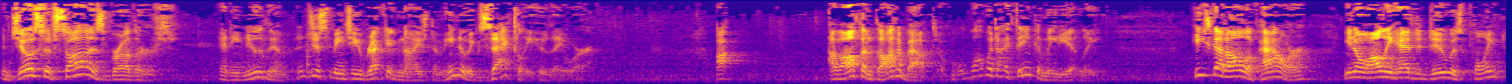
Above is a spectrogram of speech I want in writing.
And Joseph saw his brothers and he knew them. It just means he recognized them. He knew exactly who they were. I've often thought about what would I think immediately? He's got all the power. You know, all he had to do was point,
